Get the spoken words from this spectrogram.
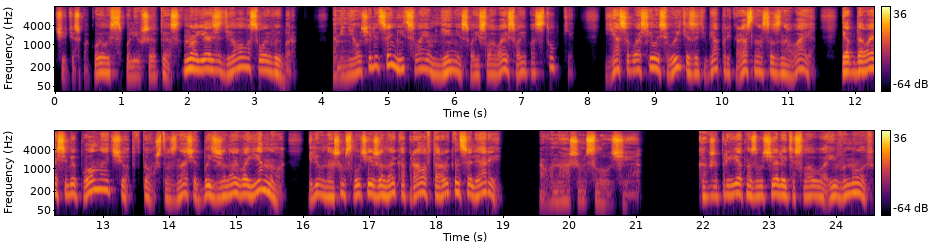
чуть успокоилась вспылившая Тесс. Но я сделала свой выбор. А меня учили ценить свое мнение, свои слова и свои поступки. Я согласилась выйти за тебя, прекрасно осознавая и отдавая себе полный отчет в том, что значит быть женой военного или, в нашем случае, женой капрала второй канцелярии. А в нашем случае... Как же приятно звучали эти слова, и вновь,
